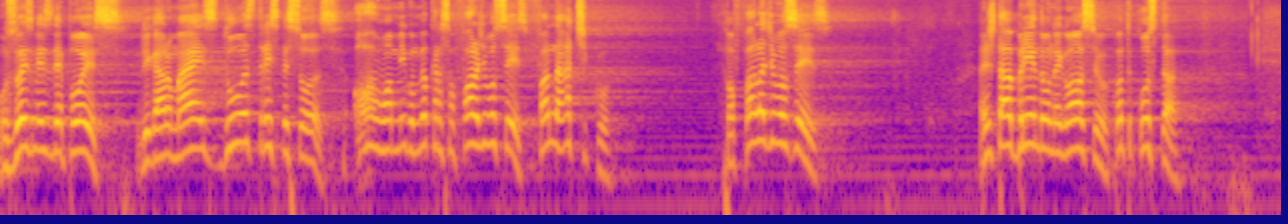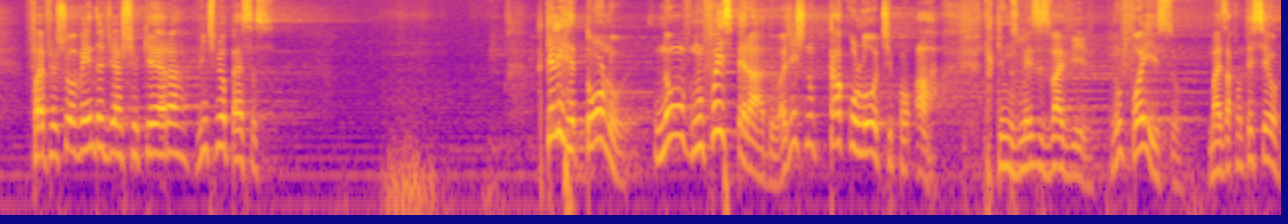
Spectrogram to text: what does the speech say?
Uns dois meses depois, ligaram mais duas, três pessoas. Oh, um amigo meu, cara, só fala de vocês. Fanático. Só fala de vocês. A gente está abrindo um negócio, quanto custa? Fechou a venda de, acho que era 20 mil peças. Aquele retorno não, não foi esperado. A gente não calculou, tipo, ah, daqui uns meses vai vir. Não foi isso, mas aconteceu.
